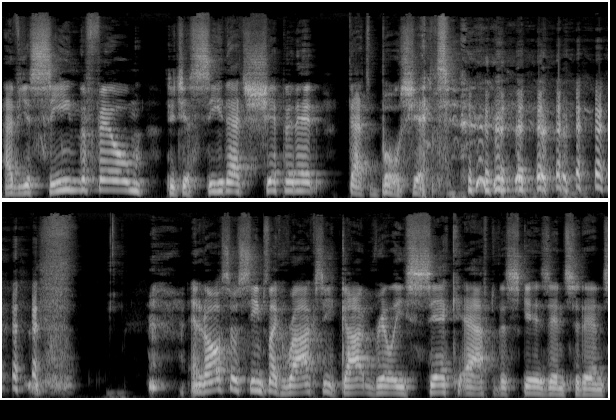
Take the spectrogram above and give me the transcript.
have you seen the film? Did you see that ship in it? That's bullshit. and it also seems like Roxy got really sick after the Skizz incident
